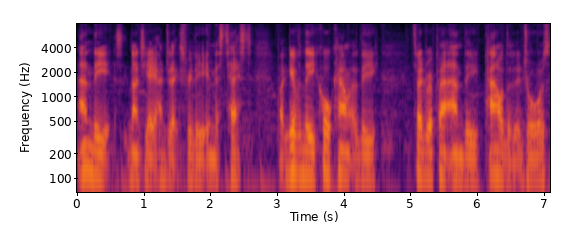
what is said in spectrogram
and the 9800X3D in this test. But given the core count of the Threadripper and the power that it draws,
